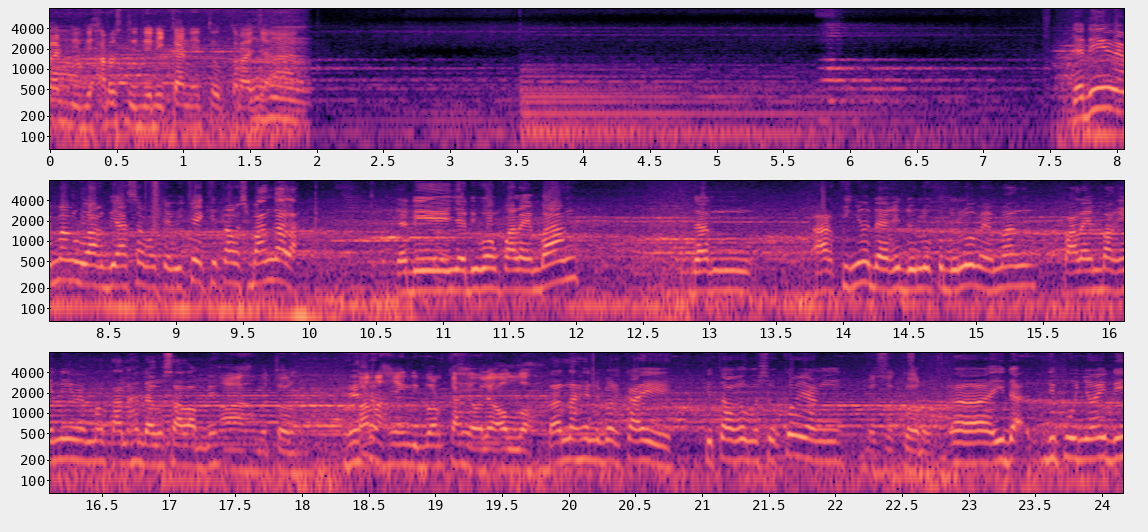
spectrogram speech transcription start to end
Kan di, harus didirikan itu kerajaan. Hmm. Jadi memang luar biasa Moce Bice kita harus bangga lah. Jadi jadi uang Palembang dan artinya dari dulu ke dulu memang Palembang ini memang tanah Darussalam ya. Ah, betul. Ya. Tanah yang diberkahi oleh Allah. Tanah yang diberkahi. Kita harus bersyukur yang bersyukur uh, tidak dipunyai di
